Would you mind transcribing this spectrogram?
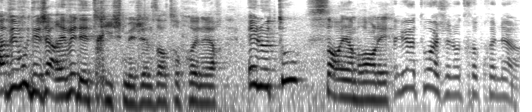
Avez-vous déjà rêvé d'être riche, mes jeunes entrepreneurs Et le tout sans rien branler Salut à toi, jeune entrepreneur.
